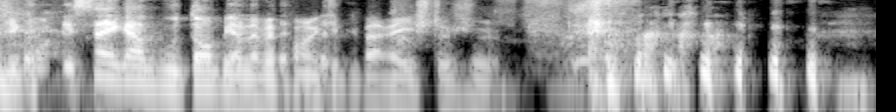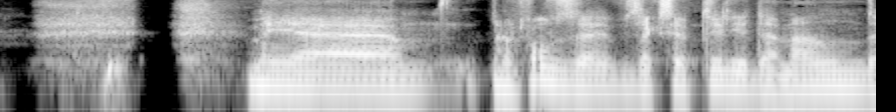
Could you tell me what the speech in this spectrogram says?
j'ai compté 50 moutons puis il n'y en avait pas un qui était pareil, je te jure. Mais euh, dans le fond, vous, vous acceptez les demandes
